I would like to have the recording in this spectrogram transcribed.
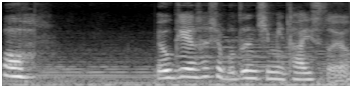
어. 여기에 사실 모든 짐이 다 있어요.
